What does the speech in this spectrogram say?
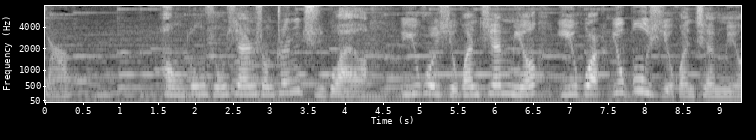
想：“胖棕熊先生真奇怪啊，一会儿喜欢签名，一会儿又不喜欢签名。”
